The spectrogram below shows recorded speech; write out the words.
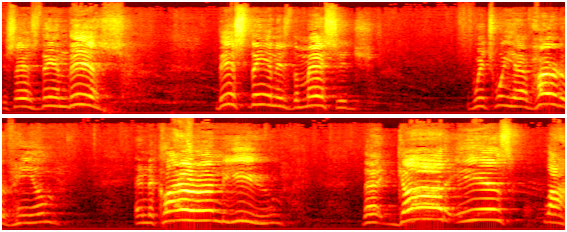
It says, Then this, this then is the message which we have heard of him and declare unto you that God is light.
